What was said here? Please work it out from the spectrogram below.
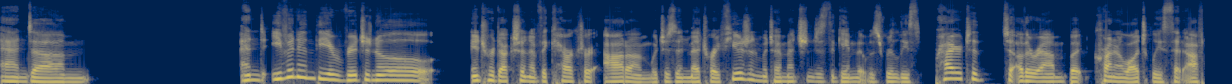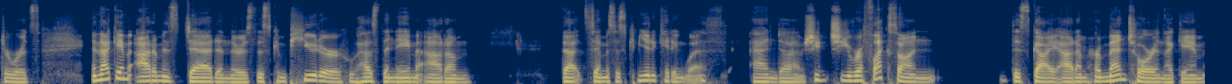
And, um, and even in the original introduction of the character Adam, which is in Metroid Fusion, which I mentioned is the game that was released prior to, to Other M, but chronologically set afterwards. In that game, Adam is dead, and there's this computer who has the name Adam that Samus is communicating with. And uh, she she reflects on this guy Adam, her mentor in that game,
